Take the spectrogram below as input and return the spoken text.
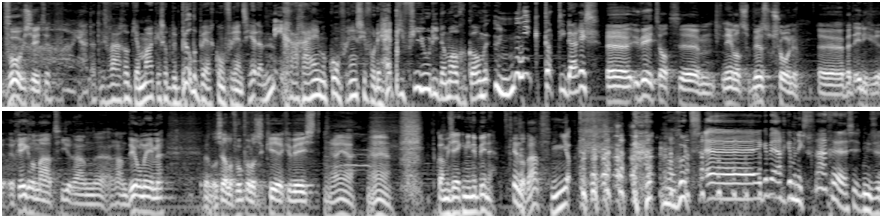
voorgezeten. Oh ja, dat is waar ook. Ja, Mark is op de Bilderberg-conferentie. De mega geheime conferentie voor de Happy Few die daar mogen komen. Uniek dat die daar is. Eh, u weet dat ehm, Nederlandse bewindspersonen eh, met enige regelmaat hieraan uh, eraan deelnemen. Ik ben er zelf ook wel eens een keer geweest. Ja, ja, ja. ja. Toen kwam je zeker niet naar binnen. Inderdaad. Ja. maar goed, eh, ik heb eigenlijk helemaal niks te vragen. Zit ik nu zo,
